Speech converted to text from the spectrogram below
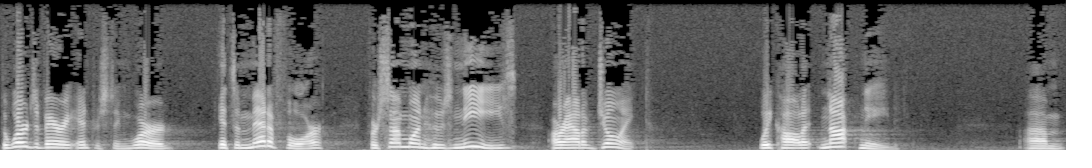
The word's a very interesting word. It's a metaphor for someone whose knees are out of joint. We call it knock kneed. Um,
